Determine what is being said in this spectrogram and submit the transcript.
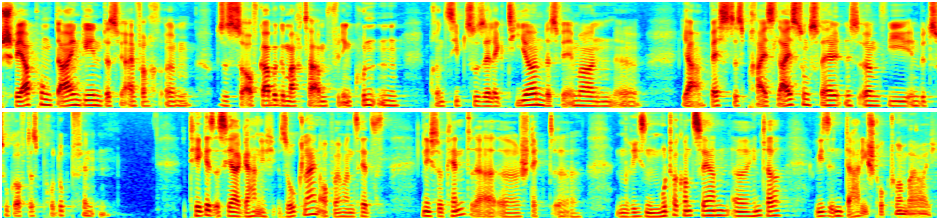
Schwerpunkt dahingehend, dass wir einfach ähm, uns es zur Aufgabe gemacht haben, für den Kunden im Prinzip zu selektieren, dass wir immer ein äh, ja, bestes Preis-Leistungs-Verhältnis irgendwie in Bezug auf das Produkt finden. Tegis ist ja gar nicht so klein, auch wenn man es jetzt nicht so kennt. Da äh, steckt äh, ein riesen Mutterkonzern äh, hinter. Wie sind da die Strukturen bei euch?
